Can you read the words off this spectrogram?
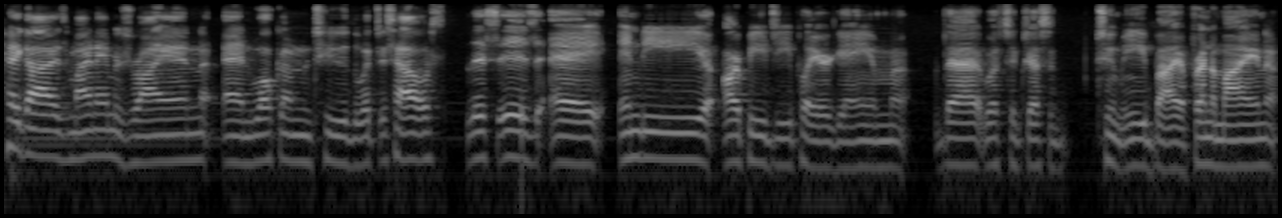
Hey guys, my name is Ryan, and welcome to The Witch's House. This is a indie RPG player game that was suggested to me by a friend of mine,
